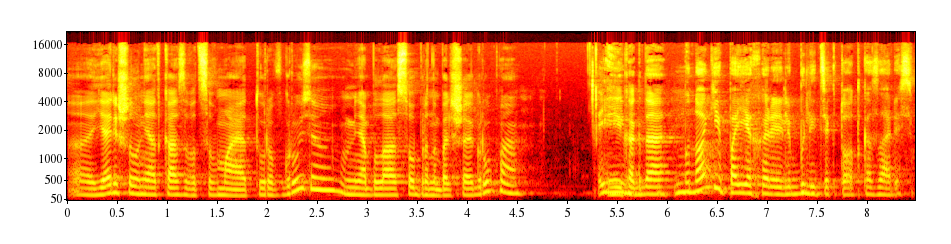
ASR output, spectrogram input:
Э, я решила не отказываться в мае от тура в Грузию. У меня была собрана большая группа. И, и когда... Многие поехали или были те, кто отказались?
